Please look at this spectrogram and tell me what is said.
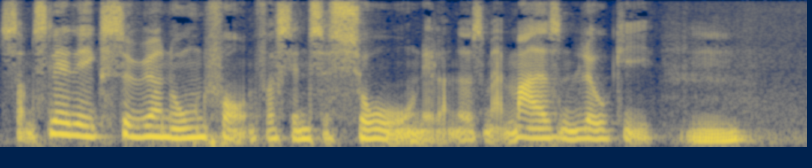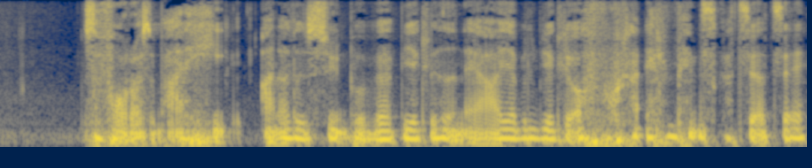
som slet ikke søger nogen form for sensation, eller noget, som er meget sådan low-key, mm. Så får du også bare et helt anderledes syn på, hvad virkeligheden er. Og jeg vil virkelig opfordre alle mennesker til at tage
